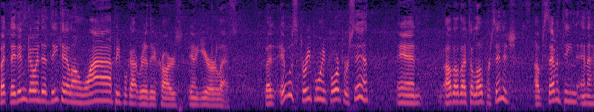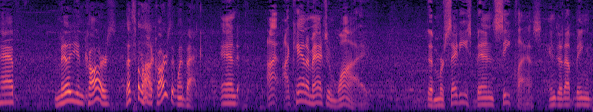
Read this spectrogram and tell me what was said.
but they didn't go into detail on why people got rid of their cars in a year or less. But it was 3.4%, and although that's a low percentage of 17 and a half million cars, that's a lot of cars that went back. And I, I can't imagine why the Mercedes Benz C Class ended up being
